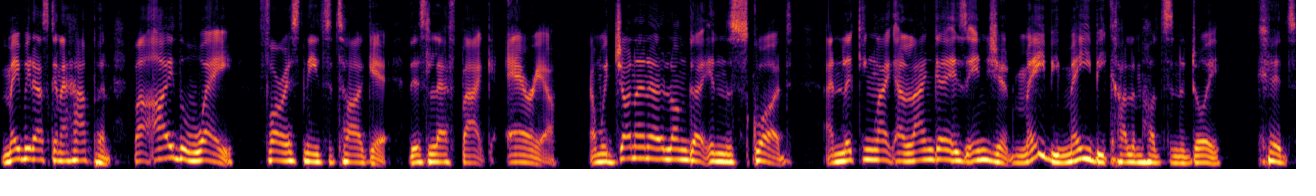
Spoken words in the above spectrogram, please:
Maybe that's going to happen. But either way, Forest needs to target this left back area. And with John no longer in the squad and looking like Elanga is injured, maybe, maybe Callum Hudson Odoi could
